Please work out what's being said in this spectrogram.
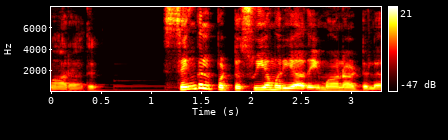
மாறாது. செங்கல்பட்டு சுயமரியாதை மாநாட்டில்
